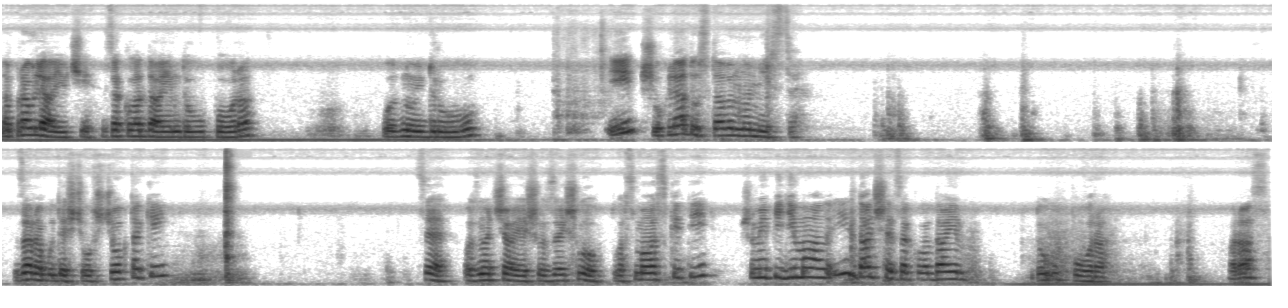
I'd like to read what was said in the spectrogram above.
Направляючи, закладаємо до упора одну і другу. І шухляду ставимо на місце. Зараз буде щелчок такий. Це означає, що зайшло пластмаски ті, що ми підіймали, і далі закладаємо до упора. Раз.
